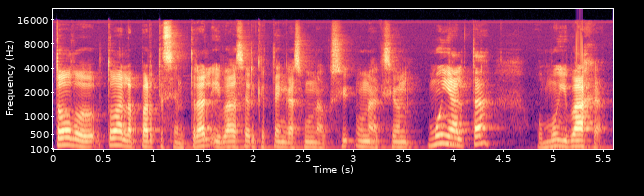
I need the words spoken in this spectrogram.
todo, toda la parte central y va a hacer que tengas una, una acción muy alta o muy baja.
